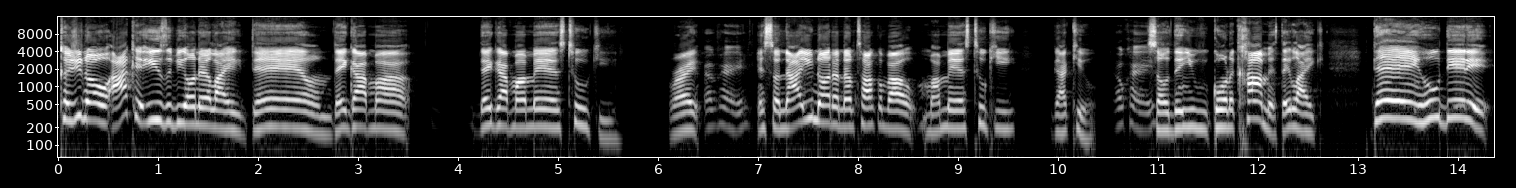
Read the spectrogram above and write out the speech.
cause you know I could easily be on there like, damn, they got my, they got my man's Tukey, right? okay, And so now you know that I'm talking about my man's Tukey got killed. okay. So then you go in the comments, they like, dang, who did it?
